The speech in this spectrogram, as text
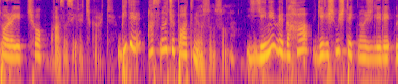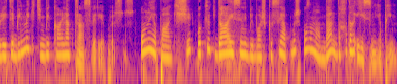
parayı çok fazlasıyla çıkartıyor. Bir de aslında çöpe atmıyorsunuz onu. Yeni ve daha gelişmiş teknolojileri üretebilmek için bir kaynak transferi yapıyorsunuz. Onu yapan kişi bakıyor ki daha iyisini bir başkası yapmış. O zaman ben daha da iyisini yapayım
